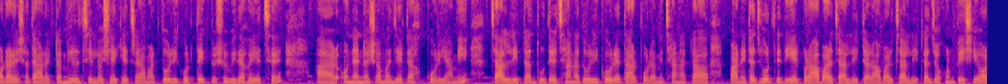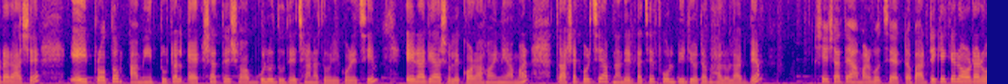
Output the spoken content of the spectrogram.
অর্ডারের সাথে আরেকটা মিল ছিল, সেক্ষেত্রে আমার তৈরি করতে একটু সুবিধা হয়েছে। আর অন্যান্য সময় যেটা করি আমি, চার লিটার দুধের ছানা তৈরি করে তারপর আমি ছানাটা, পানিটা ঝরতে দিই এরপর আবার চার লিটার, আবার চার লিটার যখন বেশি অর্ডার আসে, এই প্রথম আমি টোটাল একসাথে সবগুলো দুধের ছানা তৈরি করেছি। এর আগে আসলে করা হয়নি আমার। তো আশা করছি আপনাদের কাছে ফুল ভিডিওটা ভালো লাগবে। সেই সাথে আমার হচ্ছে একটা বার্থডে কেকের অর্ডারও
